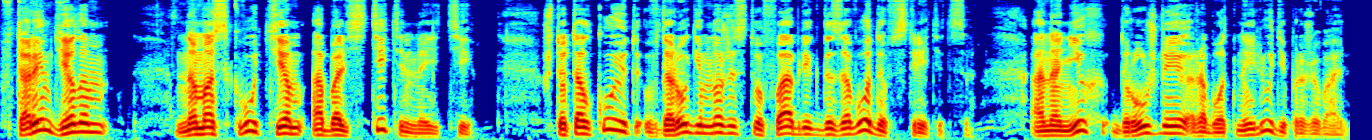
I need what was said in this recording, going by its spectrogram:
Вторым делом на Москву тем обольстительно идти, что толкуют в дороге множество фабрик до заводов встретиться, а на них дружные работные люди проживают.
